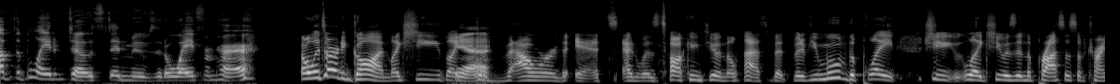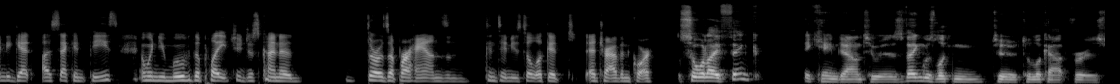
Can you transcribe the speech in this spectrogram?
up the plate of toast and moves it away from her. Oh, it's already gone. Like she like Yeah. devoured it and was talking to you in the last bit. But if you move the plate, she like she was in the process of trying to get a second piece, and when you move the plate, she just kind of throws up her hands and continues to look at at Travancore. So what I think it came down to is Veng was looking to to look out for his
